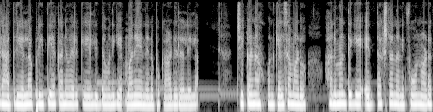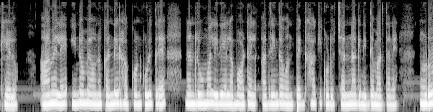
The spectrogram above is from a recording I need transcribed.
ರಾತ್ರಿ ಎಲ್ಲ ಪ್ರೀತಿಯ ಕನವರಿಕೆಯಲ್ಲಿದ್ದವನಿಗೆ ಮನೆಯ ನೆನಪು ಕಾಡಿರಲಿಲ್ಲ. ಚಿಕ್ಕಣ್ಣ, ಒಂದು ಕೆಲಸ ಮಾಡು. ಹನುಮಂತಿಗೆ ಎದ್ದ ತಕ್ಷಣ ನನಗೆ ಫೋನ್ ಮಾಡಕ್ಕೆ ಹೇಳು. ಆಮೇಲೆ ಇನ್ನೊಮ್ಮೆ ಅವನು ಕಣ್ಣೀರು ಹಾಕ್ಕೊಂಡು ಕುಳಿತರೆ ನನ್ನ ರೂಮಲ್ಲಿ ಇದೆಯಲ್ಲ ಬಾಟಲ್, ಅದರಿಂದ ಒಂದು ಪೆಗ್ ಹಾಕಿ ಕೊಡು, ಚೆನ್ನಾಗಿ ನಿದ್ದೆ ಮಾಡ್ತಾನೆ. ನೋಡು,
